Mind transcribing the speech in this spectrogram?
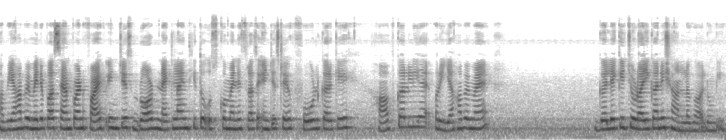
अब यहाँ पे मेरे पास 7.5 इंचेस ब्रॉड नेक लाइन थी तो उसको मैंने इस तरह से इंचेस टेप फोल्ड करके हाफ़ कर लिया है, और यहाँ पे मैं गले की चौड़ाई का निशान लगा लूँगी।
